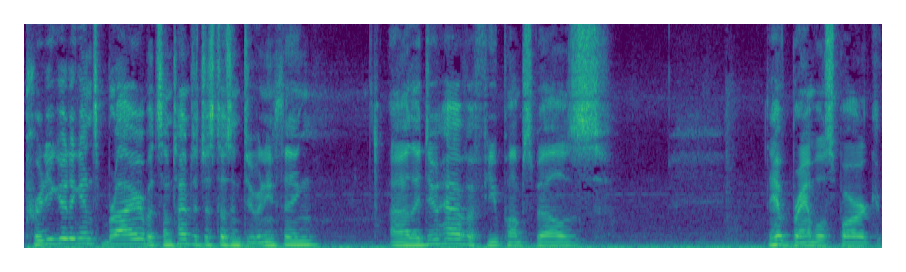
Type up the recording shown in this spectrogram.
pretty good against Briar, but sometimes it just doesn't do anything. Uh, they do have a few pump spells. They have Bramble Spark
